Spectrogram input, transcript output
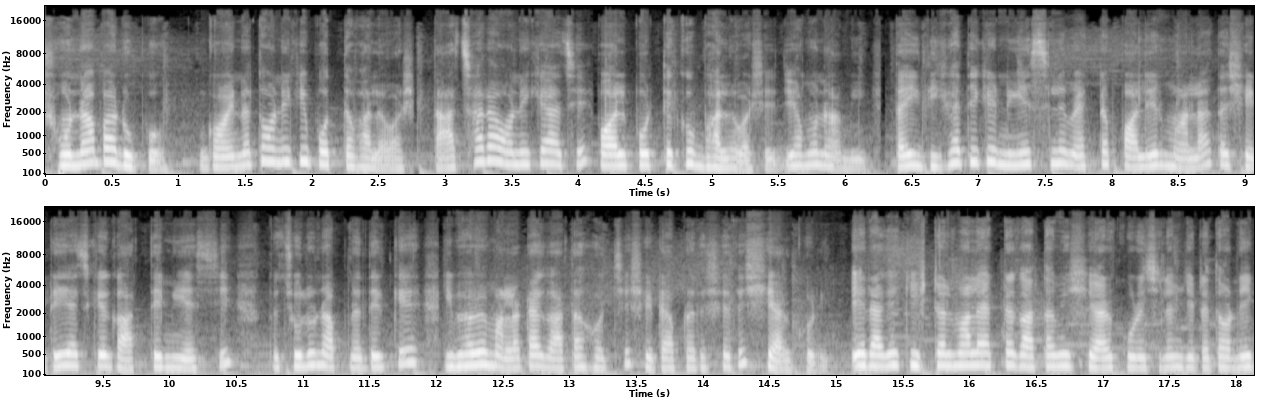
সোনা বা রূপো? গয়না তো অনেকেই পরতে ভালোবাসে। তাছাড়া অনেকে আছে পল পরতে খুব ভালোবাসে, যেমন আমি। তাই দীঘা থেকে নিয়ে এসেছিলাম একটা পলের মালা, তা সেটাই আজকে গাঁথতে নিয়ে এসেছি। তো চলুন আপনাদেরকে কীভাবে মালাটা গাঁথা হচ্ছে সেটা আপনাদের সাথে শেয়ার করি। এর আগে ক্রিস্টাল মালা একটা গাঁথা আমি শেয়ার করেছিলাম, যেটাতে অনেক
